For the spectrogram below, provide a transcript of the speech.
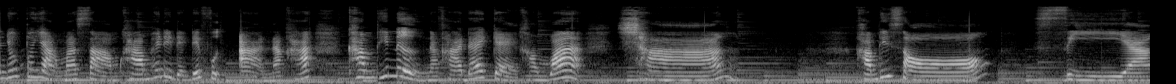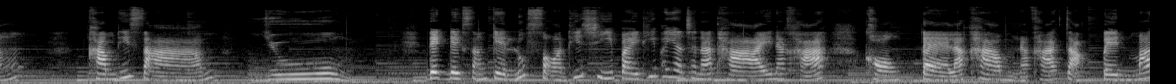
นยกตัวอย่างมา 3คำให้เด็กๆ ได้ฝึกอ่านนะคะคำที่1นงนะคะได้แก่คำว่า ช้างคำที่สองเสียงคำที่สามยุง เด็กๆสังเกตลูกศรที่ชี้ไปที่พยัญชนะท้ายนะคะ ของแต่ละคำนะคะ จะเป็นมา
